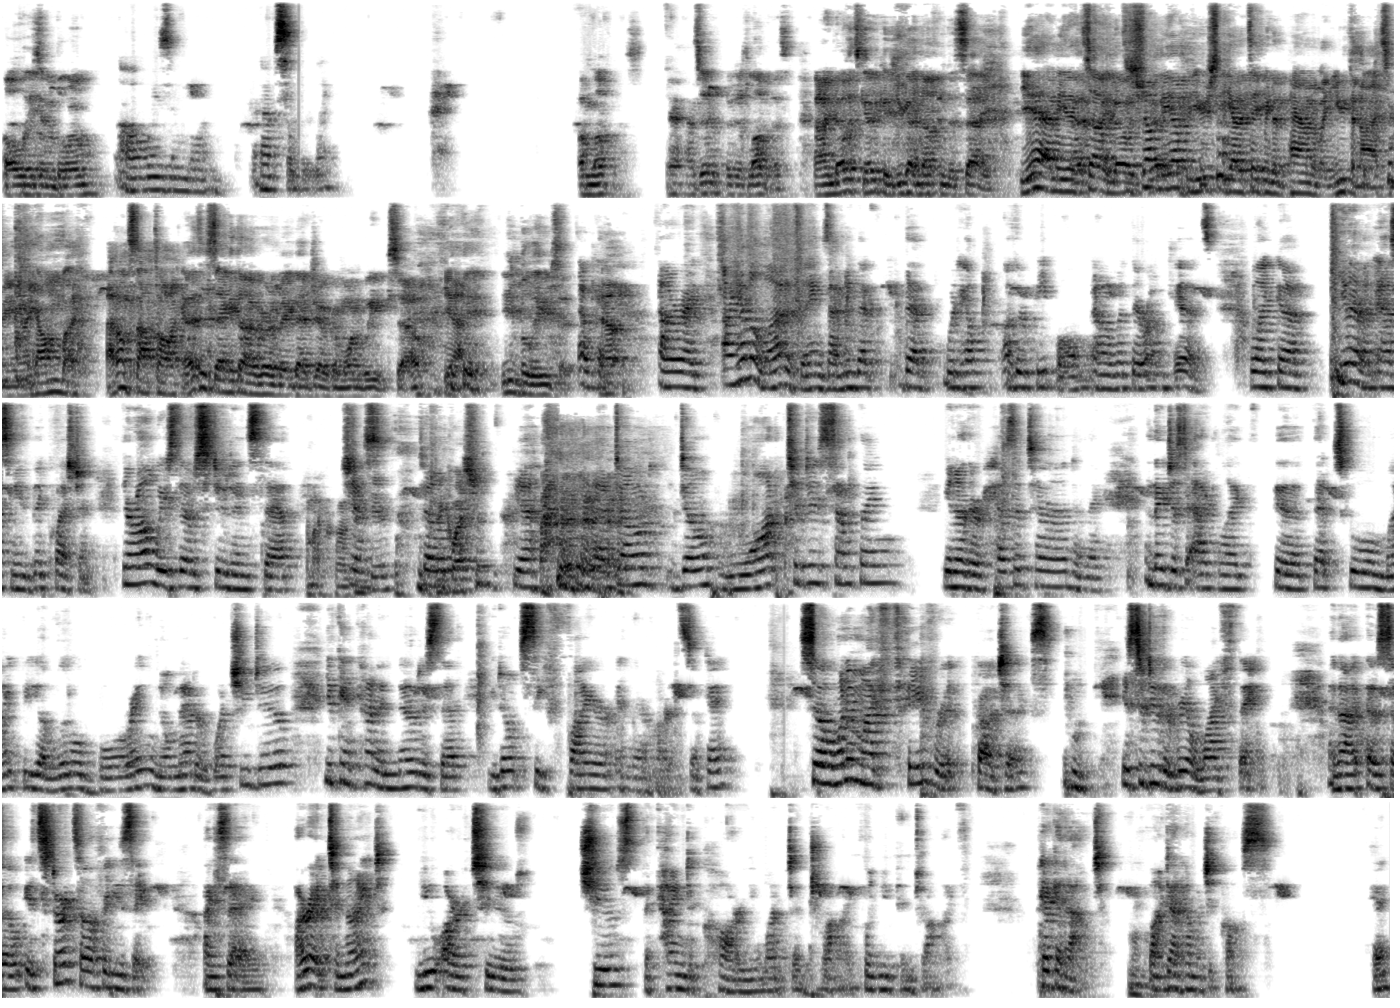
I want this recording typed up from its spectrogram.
Always in bloom. Always in bloom. Absolutely. I'm loving this. Yeah, That's that's it. I just love this. And I know it's good because you got nothing to say. Yeah, I mean, That's it's, how I know to it's shut good. me up. You usually got to take me to the pound and like euthanize me. Like I'm like, I don't stop talking. That's the second time I've heard him make that joke in one week, so Yeah. he believes it. Okay. Yeah. All right. I have a lot of things. I mean that that would help other people uh, with their own kids. Like uh, you haven't asked me the big question. There are always those students that Am I close Just here? don't- Good question. yeah that don't don't want to do something. You know, they're hesitant and they and they just act like uh, that school might be a little boring no matter what you do. You can kind of notice that you don't see fire in their hearts. Okay. So one of my favorite projects is to do the real life thing, and I uh, so it starts off easy. I say, "All right, tonight you are to choose the kind of car you want to drive when you can drive. Pick it out. Mhm. Find out how much it costs. Okay,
